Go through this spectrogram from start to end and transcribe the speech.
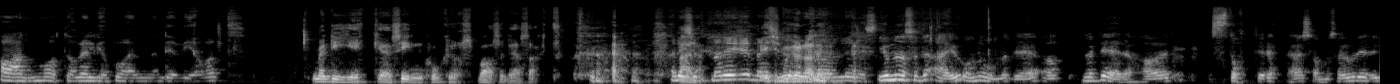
annen måte å velge på enn det vi har valgt. Men de gikk eh, siden konkurs, bare så det er sagt. Men ikke, men, men Ikke det. Jo, men altså, det er jo også noe med det at når dere har stått i dette her sammen, så har jo dere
